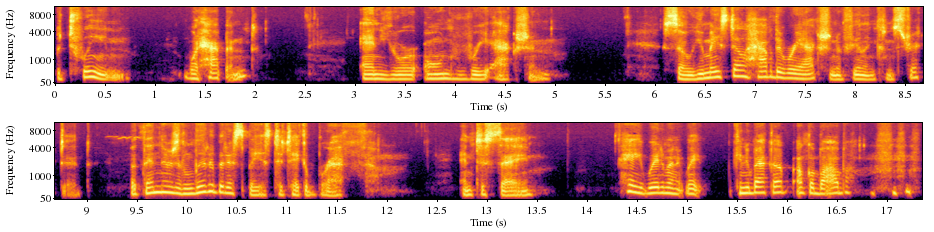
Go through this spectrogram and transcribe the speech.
between what happened and your own reaction. So you may still have the reaction of feeling constricted, but then there's a little bit of space to take a breath and to say, hey, wait a minute, wait, can you back up, Uncle Bob?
